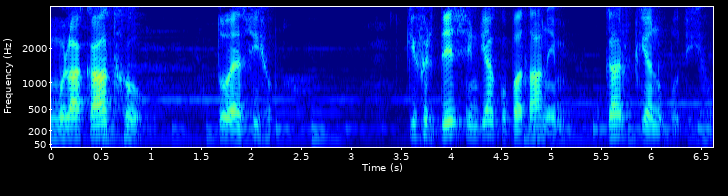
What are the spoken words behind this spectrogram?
मुलाकात हो तो ऐसी हो कि फिर देश इंडिया को बताने में गर्व की अनुभूति हो।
